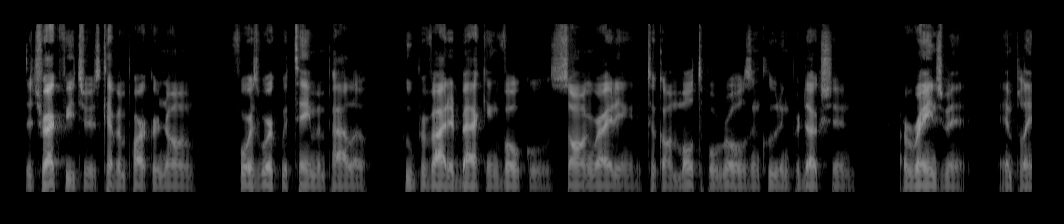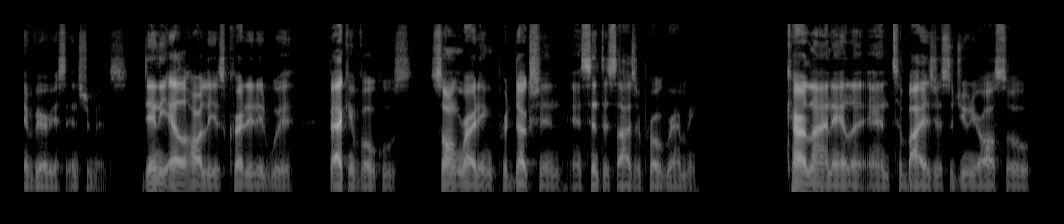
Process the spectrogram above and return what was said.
the track features Kevin Parker, known for his work with Tame Impala, who provided backing vocals, songwriting, took on multiple roles, including production, arrangement, and playing various instruments. Danny L. Harle is credited with backing vocals, songwriting, production, and synthesizer programming. Caroline Ailin and Tobias Jesso Jr. also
